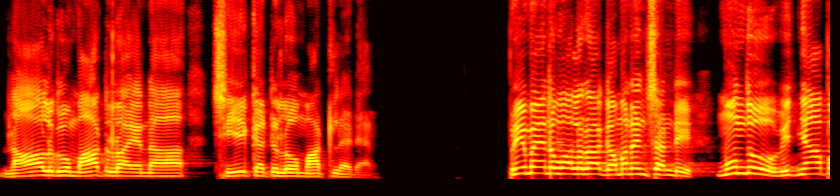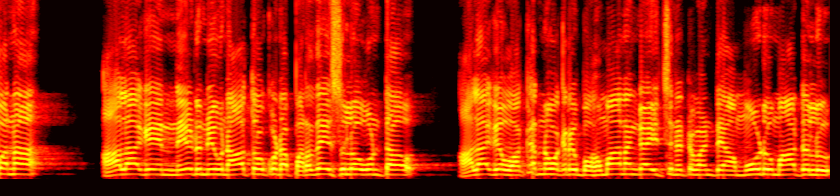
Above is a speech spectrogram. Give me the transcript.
నాలుగు మాటలు ఆయన చీకటిలో మాట్లాడారు. ప్రియమైన వాళ్ళరా గమనించండి. ముందు విజ్ఞాపన అలాగే నేడు నీవు నాతో కూడా పరదేశంలో ఉంటావు. అలాగే ఒకరిని ఒకరికి బహుమానంగా ఇచ్చినటువంటి ఆ మూడు మాటలు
